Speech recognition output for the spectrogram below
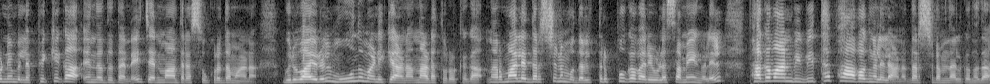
പുണ്യം ലഭിക്കുക എന്നത് തന്നെ ജന്മാന്തര സുഹൃതമാണ്. ഗുരുവായൂരിൽ മൂന്ന് മണിക്കാണ് നട തുറക്കുക. നിർമ്മാല്യ ദർശനം മുതൽ തൃപ്പുക വരെയുള്ള സമയങ്ങളിൽ ഭഗവാൻ വിവിധ ഭാവങ്ങളിലാണ് ദർശനം നൽകുന്നത്.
